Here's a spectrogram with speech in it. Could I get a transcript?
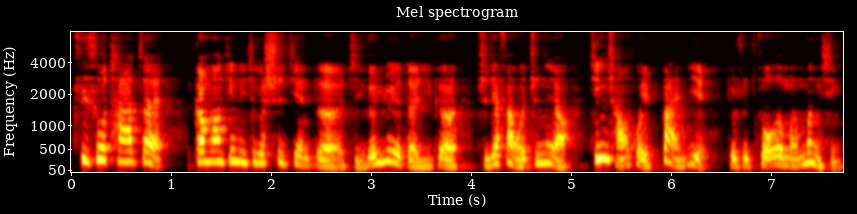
据说他在刚刚经历这个事件的几个月的一个时间范围之内啊，经常会半夜就是做噩梦梦醒，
